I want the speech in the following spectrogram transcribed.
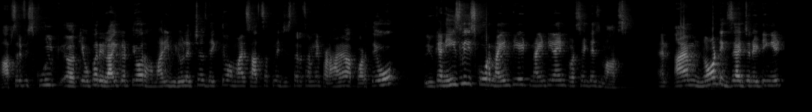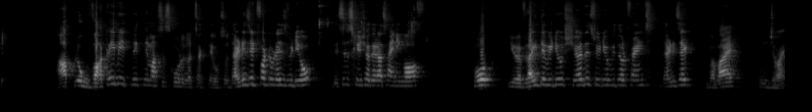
आप सिर्फ़ स्कूल के ऊपर रिलाई करते हो और हमारी वीडियो लेक्चर्स देखते हो। हमारे साथ साथ में जिस तरह से हमने पढ़ाया आप पढ़ते हो तो you can easily score 98 99 percentage marks and I am not exaggerating it आप लोग वाकई में इतने इतने मार्क्स स्कोर कर सकते हो। So that is it for today's video this is Keshav Dera signing off hope you have liked the video. Share this video with your friends. That is it. Bye bye enjoy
